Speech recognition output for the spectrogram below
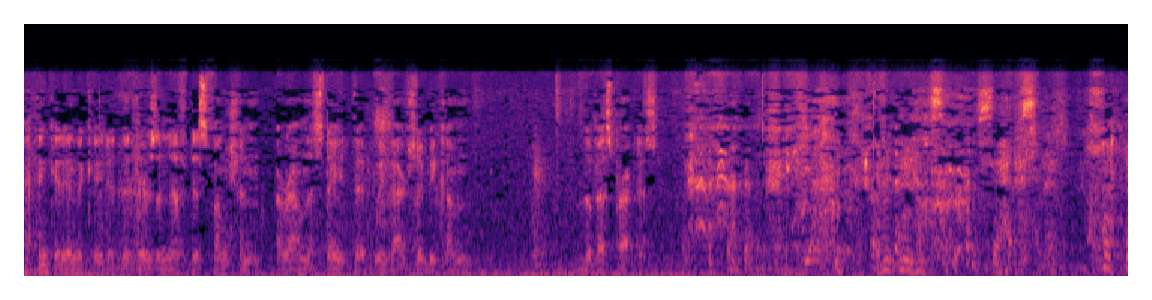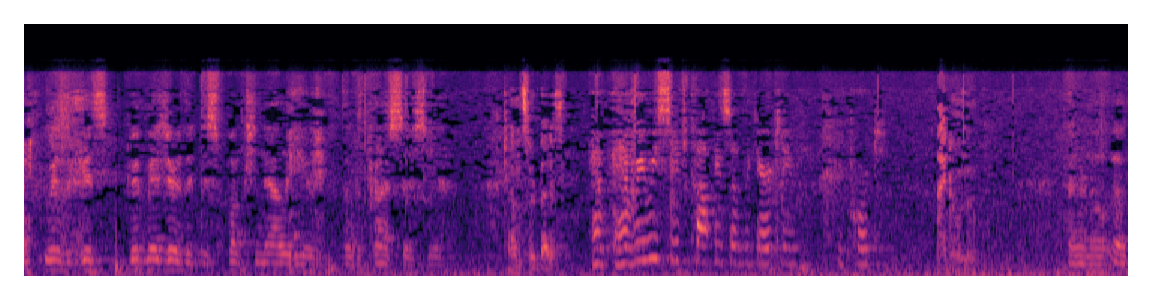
I think it indicated that there's enough dysfunction around the state that we've actually become the best practice. It was a good, good measure of the dysfunctionality of, of the process, yeah. Councillor Bettis? have, have we received copies of the Garrity report? I don't know. I don't know. uh,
